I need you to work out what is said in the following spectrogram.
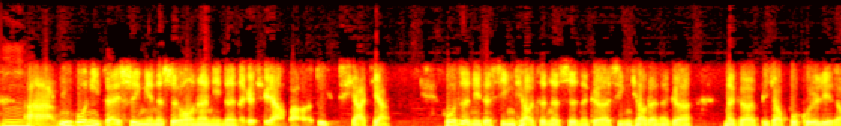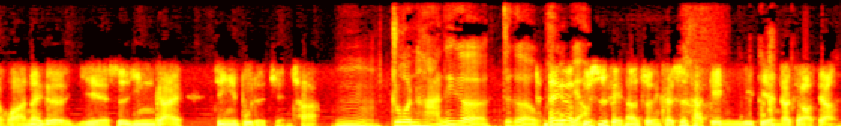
嗯。啊，如果你在睡眠的时候呢，你的那个血氧饱和度有下降，或者你的心跳真的是那个心跳的那个那个比较不规律的话，那个也是应该进一步的检查。嗯，准哈，那个这个那个不是非常准，可是他给你一点，那就好像。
